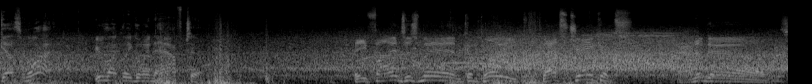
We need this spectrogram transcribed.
guess what? You're likely going to have to. He finds his man complete. That's Jacobs. And it downs.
